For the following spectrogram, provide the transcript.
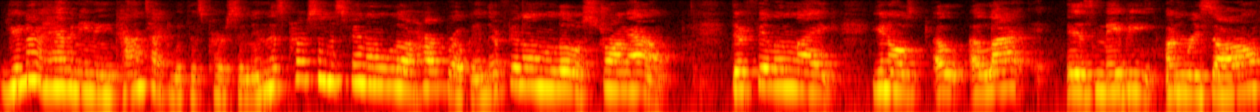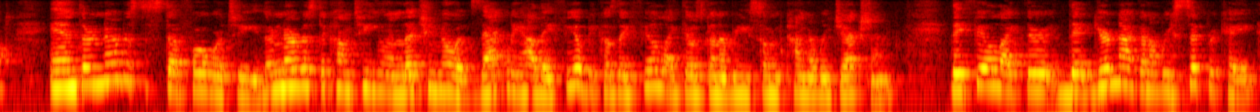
you're not having any contact with this person. And this person is feeling a little heartbroken. They're feeling a little strung out. They're feeling like, you know, a, a lot is maybe unresolved. And they're nervous to step forward to you. They're nervous to come to you and let you know exactly how they feel because they feel like there's going to be some kind of rejection. They feel like they're that you're not going to reciprocate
